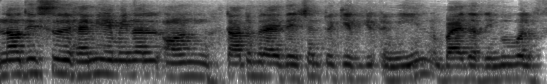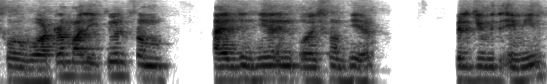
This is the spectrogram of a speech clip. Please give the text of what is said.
Now this uh, hemiaminal on tautomerization to give you amine by the removal for water molecule from hydrogen here and OH from here will give you the amine.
